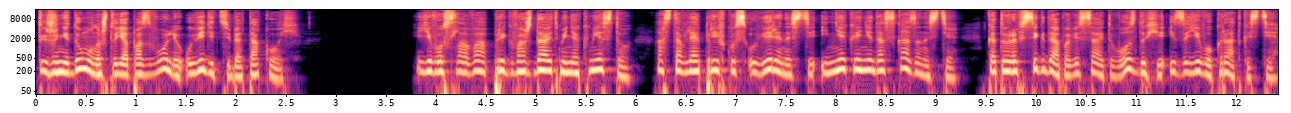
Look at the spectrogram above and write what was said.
«Ты же не думала, что я позволю увидеть тебя такой?» Его слова пригвождают меня к месту, оставляя привкус уверенности и некой недосказанности, которая всегда повисает в воздухе из-за его краткости.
